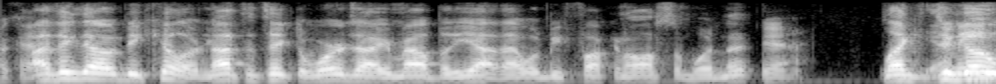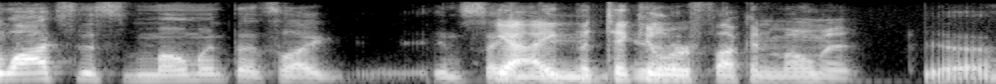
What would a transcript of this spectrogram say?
Okay. I think that would be killer. Not to take the words out of your mouth, but yeah, that would be fucking awesome, wouldn't it? Yeah. Like I to go watch this moment that's like insane. yeah, a particular fucking moment. Yeah.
